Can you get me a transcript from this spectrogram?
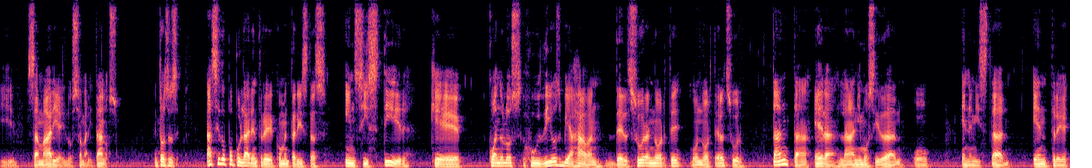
y Samaria y los samaritanos. Entonces, ha sido popular entre comentaristas insistir que cuando los judíos viajaban del sur al norte o norte al sur, tanta era la animosidad o enemistad entre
